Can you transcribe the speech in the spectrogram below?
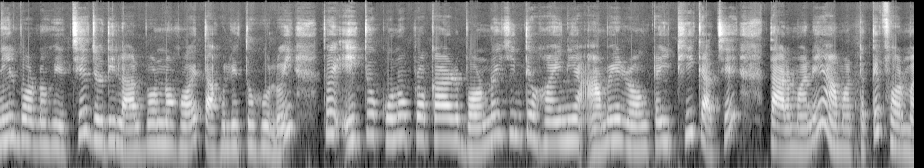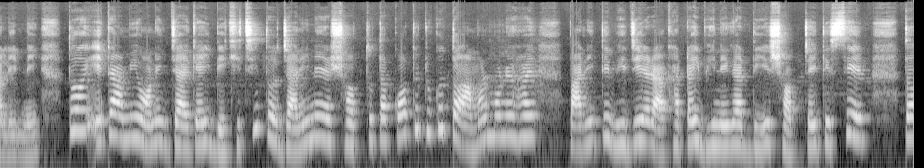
নীল বর্ণ হয়েছে? যদি লাল বর্ণ হয় তাহলে তো হলোই। তো এই তো কোনো প্রকার বর্ণই কিন্তু হয়নি, আমের রংটাই ঠিক আছে, তার মানে আমারটাতে ফরমালিন নেই। তো এটা আমি অনেক জায়গায় দেখেছি, তো জানি না এর সত্যতা কতটুকু, তো আমার মনে হয় পানিতে ভিজিয়ে রাখাটাই ভিনেগার দিয়ে সবচাইতে সেফ তো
